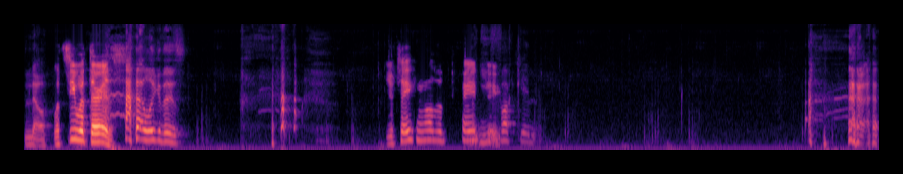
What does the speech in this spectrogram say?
no. Let's see what there is. Look at this. You're taking all the painting. You fucking.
